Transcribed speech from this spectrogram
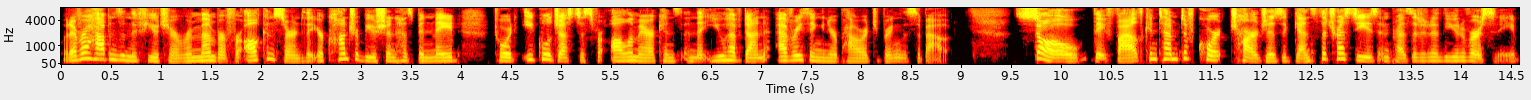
Whatever happens in the future, remember for all concerned that your contribution has been made toward equal justice for all Americans and that you have done everything in your power to bring this about. So they filed contempt of court charges against the trustees and president of the university,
